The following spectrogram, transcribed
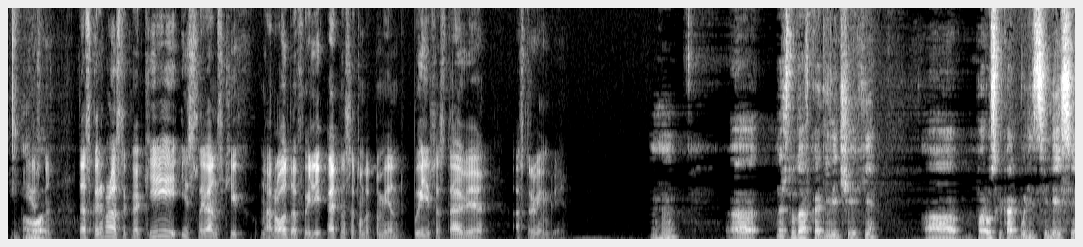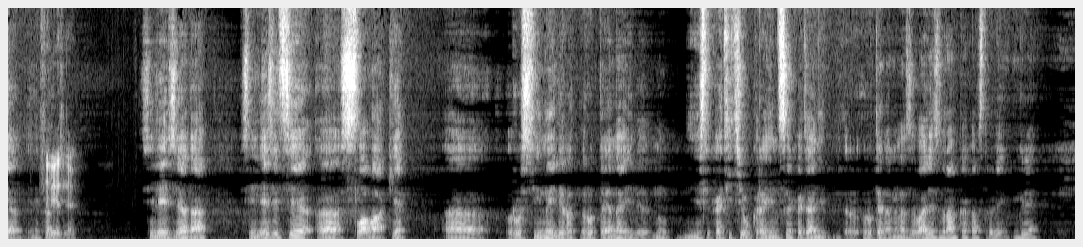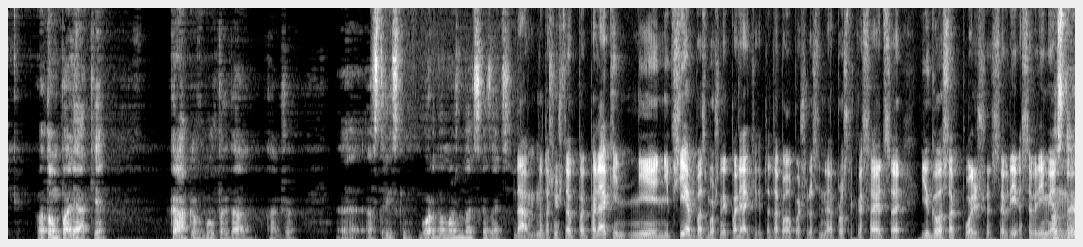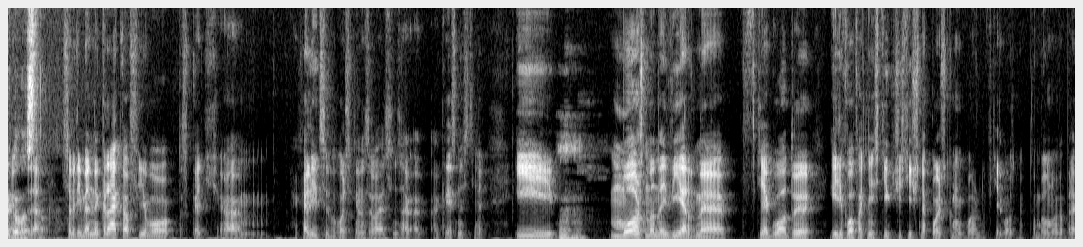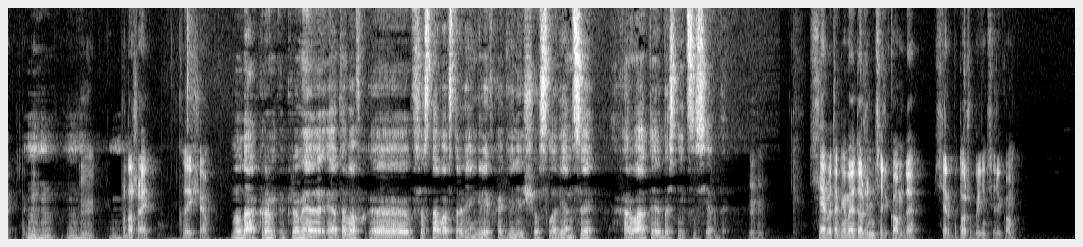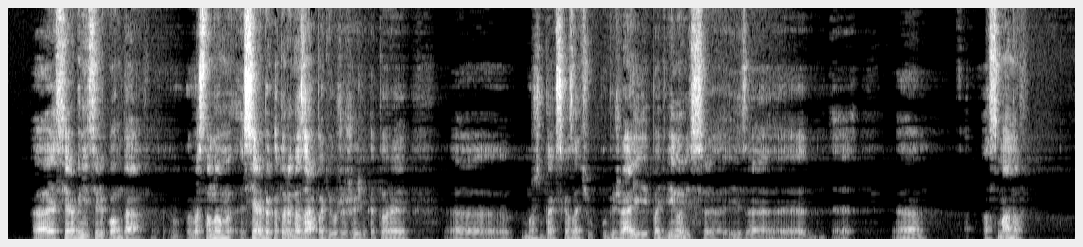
Интересно. Вот. Да, скажи, пожалуйста, какие из славянских народов или этносов на тот момент были в составе Австро-Венгрии? Угу. Значит, туда входили чехи. А, по-русски как будет Силесия? Или Силезия. Силезия, да. Слезицы, э, словаки, э, русины или рутены, или, ну, если хотите, украинцы, хотя они рутенами назывались в рамках Австро-Венгрии. Потом поляки. Краков был тогда также э, австрийским городом, можно так сказать. Да, но точнее, что поляки не, не все возможные поляки, это было больше расследование, просто касается юго-восток Польши, совре- современный, да, да. современный Краков, его, так сказать, эм, околицы по-польски называются, не знаю, окрестности. И угу. можно, наверное, в те годы и Львов отнести к частично польскому городу в те годы. Там было много проектов. Угу, угу, угу. Продолжай. Кто еще? Ну да, кроме, кроме этого, в, э, в состав Австро-Венгрии входили еще словенцы, хорваты, боснийцы, сербы. Угу. Сербы, так понимаю, тоже не целиком, да? Сербы тоже были не целиком. Э, сербы не целиком, да. В основном сербы, которые на Западе уже жили, которые, э, можно так сказать, убежали и подвинулись э, из-за э, э, османов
